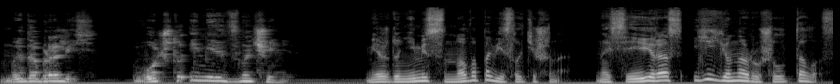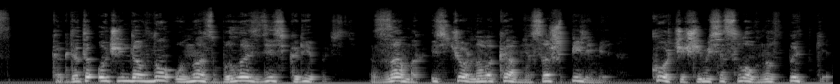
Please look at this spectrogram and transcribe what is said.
Мы добрались. Вот что имеет значение. Между ними снова повисла тишина. На сей раз ее нарушил Талос. Когда-то очень давно у нас была здесь крепость. Замок из черного камня со шпилями, корчащимися словно в пытке.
